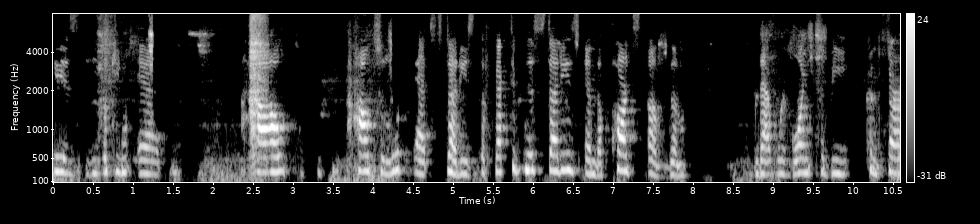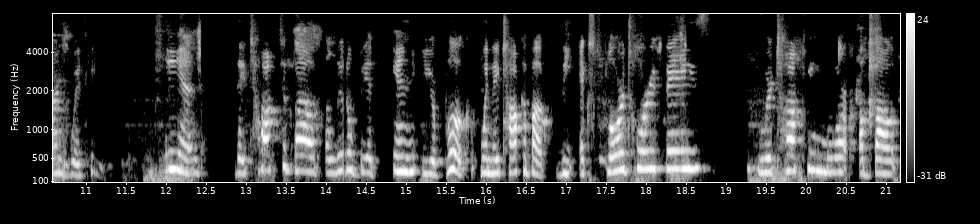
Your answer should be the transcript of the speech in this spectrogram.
is looking at how, how to look at studies, effectiveness studies, and the parts of them that we're going to be concerned with. And they talked about a little bit in your book when they talk about the exploratory phase. We're talking more about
